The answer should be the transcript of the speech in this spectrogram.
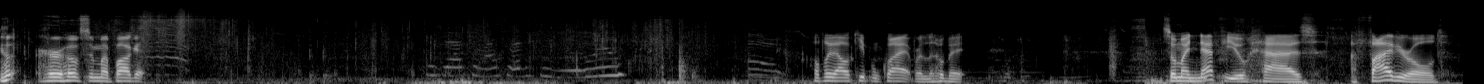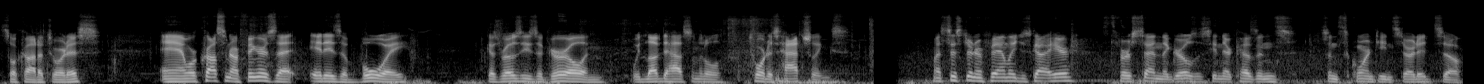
Her hoof's in my pocket. Hopefully that will keep him quiet for a little bit. So my nephew has a five-year-old sulcata tortoise, and we're crossing our fingers that it is a boy because Rosie's a girl, and we'd love to have some little tortoise hatchlings. My sister and her family just got here. It's the first time the girls have seen their cousins since the quarantine started, so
